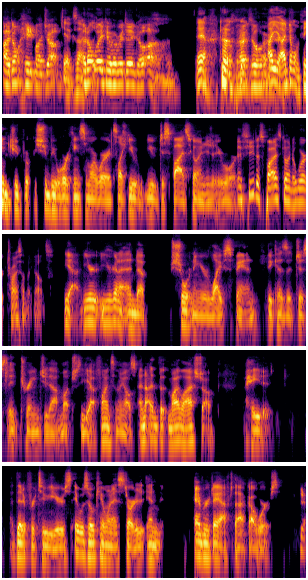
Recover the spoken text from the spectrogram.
I don't hate my job. Yeah, exactly. I don't wake up every day and go, oh, yeah, back to work. I I don't think you should, should be working somewhere where it's like you you despise going to your work. If you despise going to work, try something else. yeah, you're you're gonna end up shortening your lifespan because it just it drains you that much. So yeah, find something else. And I, th- my last job, I hated. I did it for two years. It was okay when I started, and every day after that got worse. Yeah.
